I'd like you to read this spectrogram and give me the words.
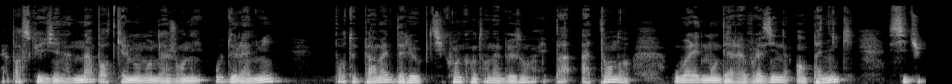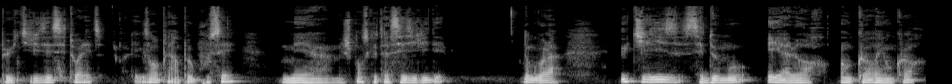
Bah, Parce qu'ils viennent à n'importe quel moment de la journée ou de la nuit pour te permettre d'aller au petit coin quand on a besoin et pas attendre ou aller demander à la voisine en panique si tu peux utiliser ses toilettes. L'exemple est un peu poussé, mais, euh, mais je pense que tu as saisi l'idée. Donc voilà, utilise ces deux mots et alors encore et encore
